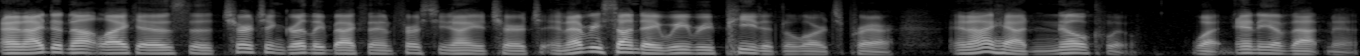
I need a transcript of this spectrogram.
and I did not like it. It was the church in Gridley back then, First United Church, and every Sunday we repeated the Lord's Prayer. And I had no clue what any of that meant.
